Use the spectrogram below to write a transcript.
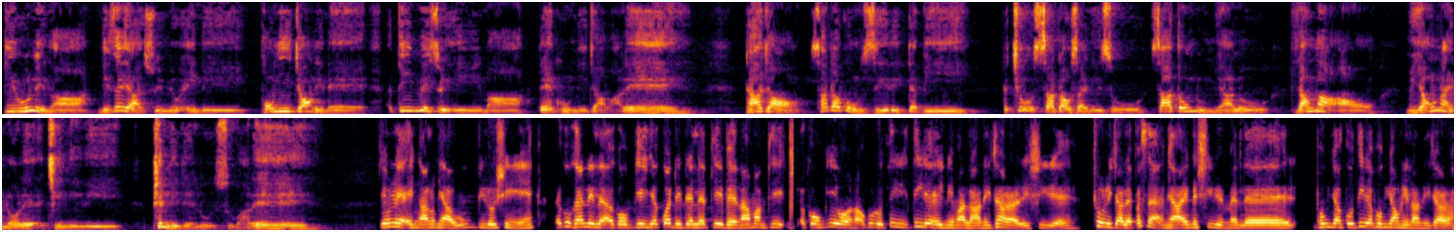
ပြည်ဦးလင်ကနေဆက်ရဆွေမျိုးအိမ်တွေဘုံကြီးကျောင်းတွေနဲ့အတိမိတ်ဆွေအိမ်တွေမှာတဲခုနေကြပါတယ်။ဒါကြောင့်စားတောက်ကုန်ဈေးတွေတက်ပြီး တချို့စားတောက်ဆိုင်တွေဆိုစားသုံးလူများလို့လောက်ငှအောင်မယောင်းနိုင်တော့တဲ့အခြေအနေတွေဖြစ်နေတယ်လို့ဆိုပါတယ်။ ကျင်းလေအိမ်ငါလို့မရဘူးပြီးလို့ရှိရင်အခုခန်းနေလဲအကုန်ပြေးရက်ွက်တွေတဲလဲပြေးဘယ်နာမှပြေးအကုန်ပြေးပေါ့နော်အခုလိုတိတိတဲ့အိမ်တွေမှာလာနေကြတာတွေရှိတယ်ချို့တွေကြလဲပတ်စံအများကြီးမရှိပေမဲ့လည်းဘုံကြောင်ကိုတိတဲ့ဘုံကြောင်နေလာနေကြတာ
